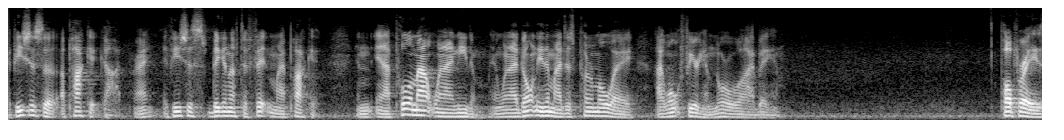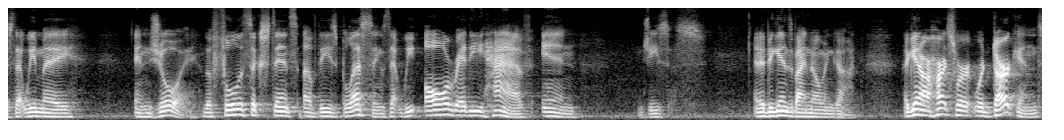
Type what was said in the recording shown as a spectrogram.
If He's just a, a pocket God, right? If He's just big enough to fit in my pocket, and, and I pull Him out when I need Him, and when I don't need Him, I just put Him away, I won't fear Him, nor will I obey Him. Paul prays that we may enjoy the fullest extent of these blessings that we already have in Jesus. And it begins by knowing God. Again, our hearts were, were darkened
